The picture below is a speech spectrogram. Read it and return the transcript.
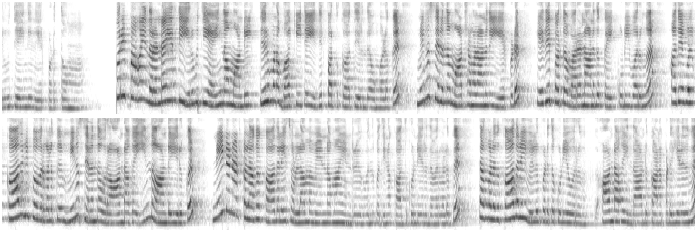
இருபத்தி ஐந்தில் ஏற்படுத்தும். குறிப்பாக இந்த ரெண்டாயிரத்தி இருபத்தி ஐந்தாம் ஆண்டில் திருமண பாக்கியத்தை எதிர்பார்த்து காத்திருந்த உங்களுக்கு மிக சிறந்த மாற்றங்களானது ஏற்படும். எதிர்பார்த்த வரனானது கைகூடி வருங்க. அதேபோல் காதலிப்பவர்களுக்கு மிக சிறந்த ஒரு ஆண்டாக இந்த ஆண்டு இருக்கும். நீண்ட நாட்களாக காதலை சொல்லாம வேண்டாமா என்று வந்து பார்த்தீங்கன்னா காத்து கொண்டிருந்தவர்களுக்கு தங்களது காதலை வெளிப்படுத்தக்கூடிய ஒரு ஆண்டாக இந்த ஆண்டு காணப்படுகிறதுங்க.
